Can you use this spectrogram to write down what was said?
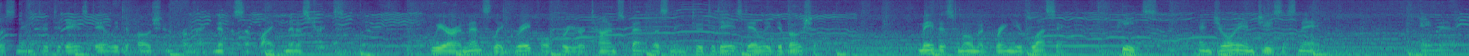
listening to today's daily devotion from Magnificent Life Ministries. We are immensely grateful for your time spent listening to today's daily devotion. May this moment bring you blessing, peace, and joy in Jesus' name. Amen.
